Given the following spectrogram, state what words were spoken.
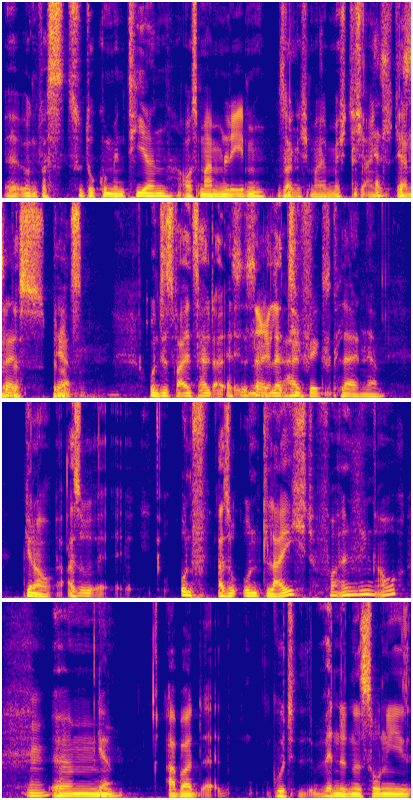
äh, irgendwas zu dokumentieren aus meinem Leben, sage ich mal, möchte ich eigentlich gerne halt- das ja. benutzen. Und es war jetzt halt es ist eine halt relativ halbwegs klein, ja. Genau, also äh, und also und leicht vor allen Dingen auch. Ähm, Ja. Aber äh, gut, wenn du eine Sony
